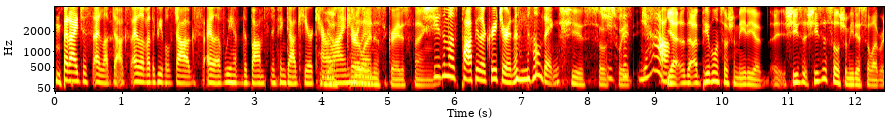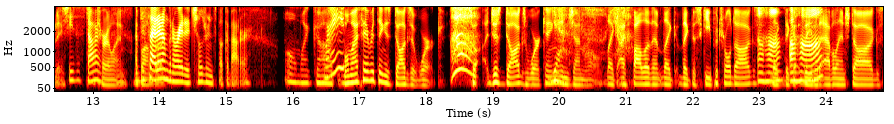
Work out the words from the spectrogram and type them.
but I just, I love dogs. I love other people's dogs. I love, we have the bomb sniffing dog here, Caroline. Yes, Caroline is, is the greatest thing. She's the most popular creature in this building. she is so She's sweet. just, yeah. yeah, the, uh, people on social media. uh, She's a, she's a social media celebrity. She's a star. Caroline. I've decided dog. I'm going to write a children's book about her. Oh my god! Right? Well, my favorite thing is dogs at work. so uh, just dogs working in general. Like I follow them, like like the ski patrol dogs, Uh-huh, like the, the, you know, uh-huh. the avalanche dogs,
